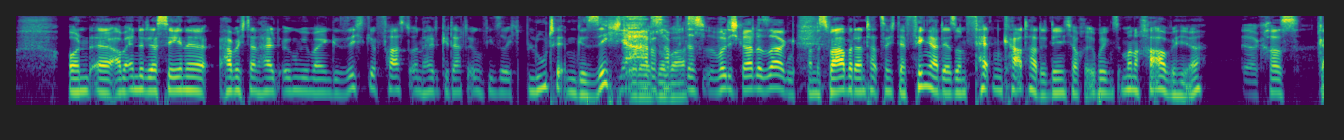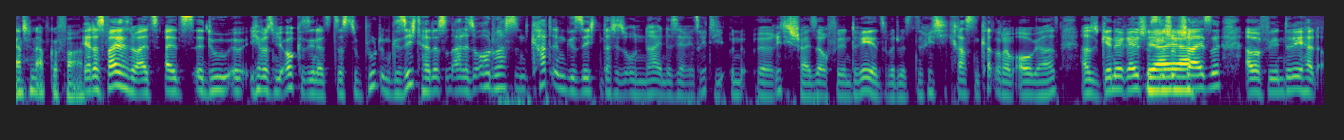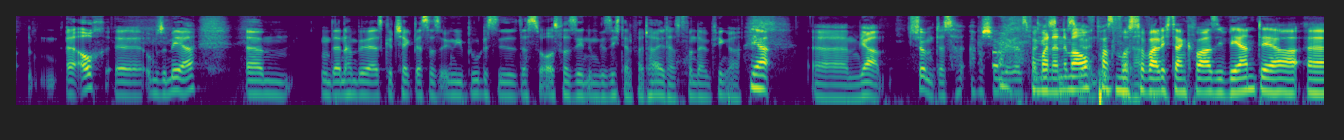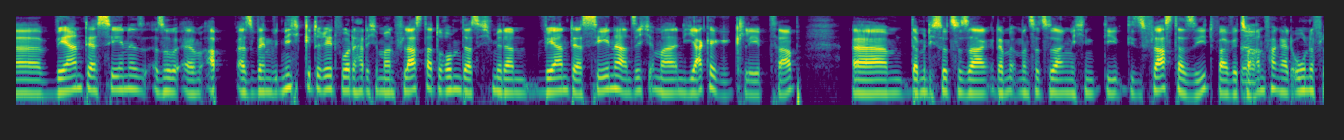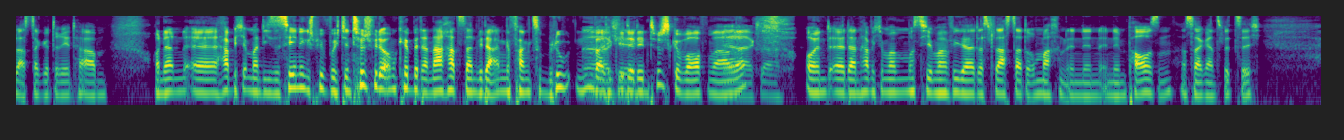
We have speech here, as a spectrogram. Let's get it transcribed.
Und äh, am Ende der Szene habe ich dann halt irgendwie mein Gesicht gefasst und halt gedacht, irgendwie so, ich blute im Gesicht Ja, oder das, sowas. hab, das wollte ich gerade sagen. und es war aber dann tatsächlich der Finger, der so einen fetten Cut hatte, den ich auch übrigens immer noch habe hier. Ja, krass. Ganz schön abgefahren. Ja, das weiß ich nur, als, als äh, du, äh, ich habe das nämlich auch gesehen, als dass du Blut im Gesicht hattest und alle so, oh, du hast einen Cut im Gesicht und dachte so, oh nein, das ist ja jetzt richtig, un, äh, richtig scheiße auch für den Dreh, jetzt, weil du jetzt einen richtig krassen Cut unterm Auge hast. Also generell schon ist Ja, das schon ja. scheiße, aber für den Dreh halt äh, auch äh, umso mehr. Ähm, und dann haben wir erst gecheckt, dass das irgendwie Blut ist, das du aus Versehen im Gesicht dann verteilt hast von deinem Finger. ja. Ähm, ja, stimmt, das habe ich schon wieder ganz Wo vergessen. man dann immer aufpassen musste, weil ich dann quasi während der, äh, während der Szene, also ähm, ab, also wenn nicht gedreht wurde, hatte ich immer ein Pflaster drum, dass ich mir dann während der Szene an sich immer in die Jacke geklebt habe. Ähm, damit ich sozusagen, damit man sozusagen nicht die, dieses Pflaster sieht, weil wir ja. zu Anfang halt ohne Pflaster gedreht haben. Und dann äh, habe ich immer diese Szene gespielt, wo ich den Tisch wieder umkippe. Danach hat es dann wieder angefangen zu bluten, ah, weil okay. ich wieder den Tisch geworfen habe. Ja, klar. Und äh, dann habe ich immer, musste ich immer wieder das Pflaster drum machen in den, in den Pausen. Das war ganz witzig.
